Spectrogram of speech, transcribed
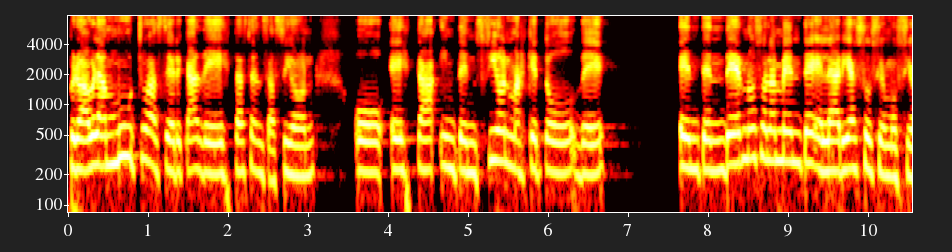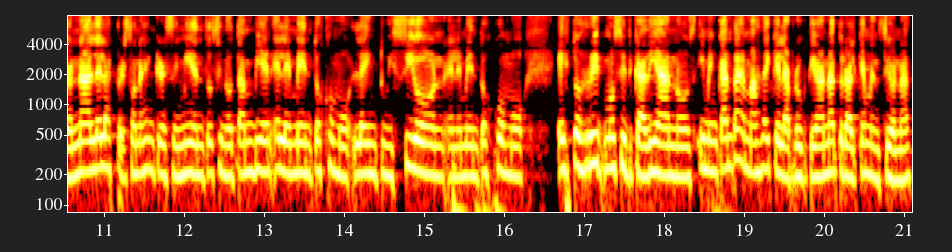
pero habla mucho acerca de esta sensación o esta intención más que todo de entender no solamente el área socioemocional de las personas en crecimiento, sino también elementos como la intuición, elementos como estos ritmos circadianos. Y me encanta además de que la productividad natural que mencionas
